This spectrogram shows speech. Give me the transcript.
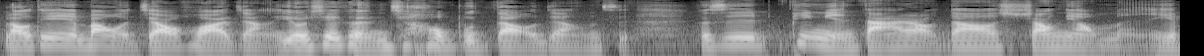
老天爷帮我浇花，这样有些可能浇不到这样子，可是避免打扰到小鸟们，也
